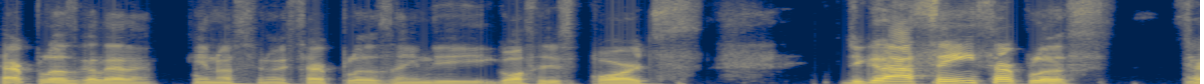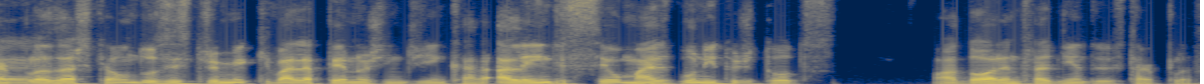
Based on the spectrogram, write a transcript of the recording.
Star Plus, galera. Quem não assinou Star Plus ainda e gosta de esportes, de graça, hein, Star Plus? Star É, Plus acho que é um dos streamers que vale a pena hoje em dia, hein, cara. Além de ser o mais bonito de todos. Eu adoro a entradinha do Star Plus.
